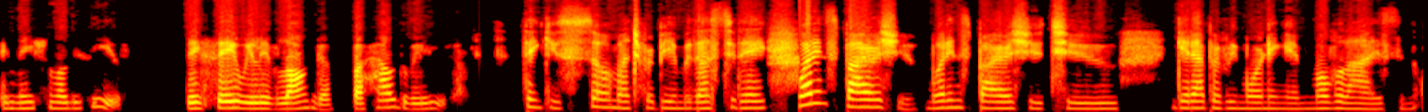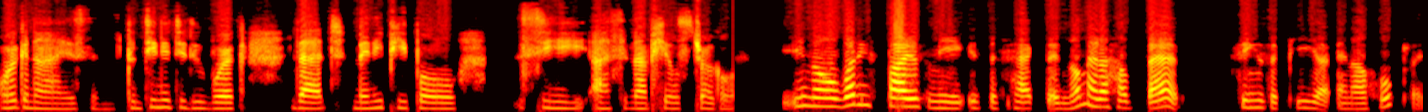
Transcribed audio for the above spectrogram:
a national disease. They say we live longer, but how do we live? Thank you so much for being with us today. What inspires you? What inspires you to get up every morning and mobilize and organize and continue to do work that many people see as an uphill struggle? You know, what inspires me is the fact that no matter how bad things appear and are hopeless,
